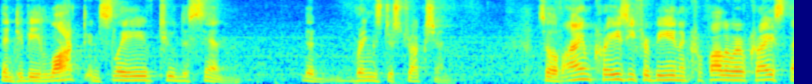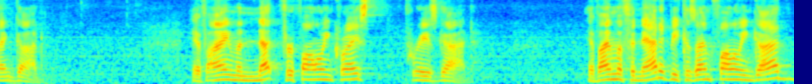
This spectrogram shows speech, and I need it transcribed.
than to be locked and slave to the sin that brings destruction. So if I'm crazy for being a follower of Christ, thank God. If I'm a nut for following Christ, praise God. If I'm a fanatic because I'm following God,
